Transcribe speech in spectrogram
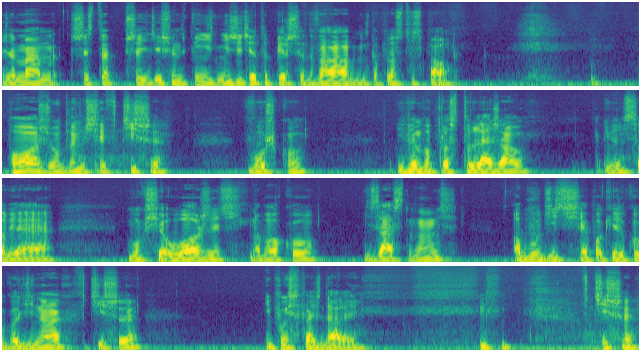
że mam 365 dni życia, to pierwsze dwa bym po prostu spał. Położyłbym się w ciszy w łóżku i bym po prostu leżał i bym sobie mógł się ułożyć na boku i zasnąć, obudzić się po kilku godzinach w ciszy i pójść spać dalej. w ciszy.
